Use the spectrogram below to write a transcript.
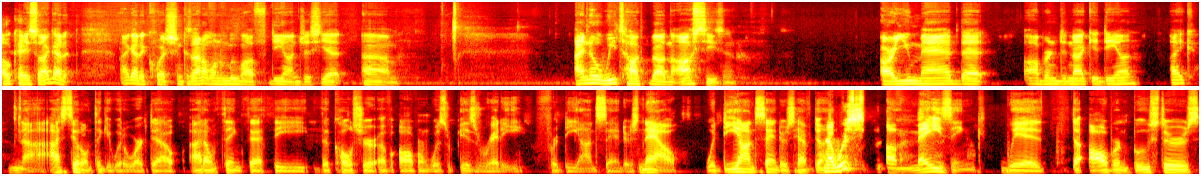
Okay, so I got a, I got a question because I don't want to move off Deion just yet. Um, I know we talked about in the off season. Are you mad that Auburn did not get Deion, Ike? Nah, I still don't think it would have worked out. I don't think that the the culture of Auburn was is ready for Deion Sanders. Now, would Deion Sanders have done Now we're amazing with the Auburn boosters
